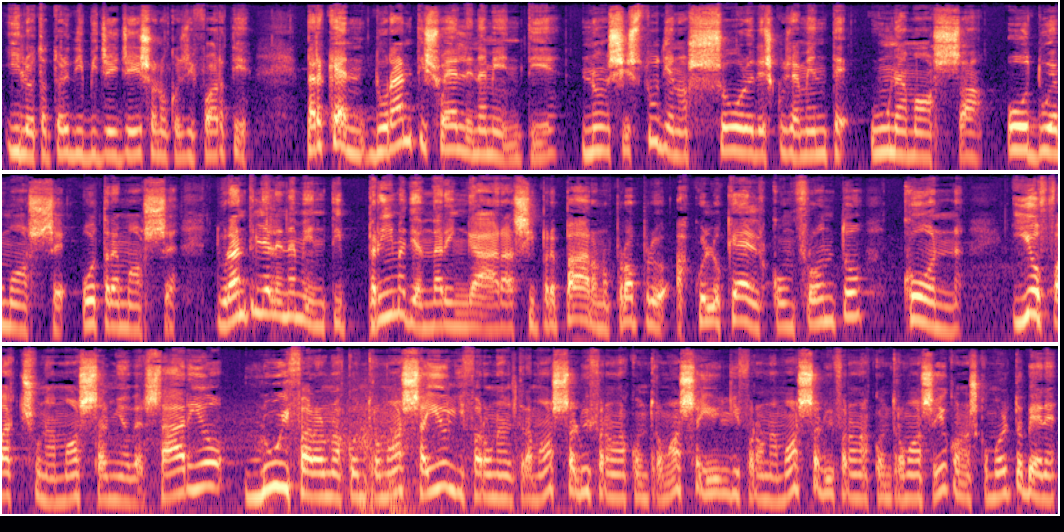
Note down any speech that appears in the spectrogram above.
i lottatori di BJJ sono così forti? Perché durante i suoi allenamenti non si studiano solo ed esclusivamente una mossa o due mosse o tre mosse. Durante gli allenamenti, prima di andare in gara, si preparano proprio a quello che è il confronto con io faccio una mossa al mio avversario, lui farà una contromossa, io gli farò un'altra mossa, lui farà una contromossa, io gli farò una mossa, lui farà una contromossa. Io conosco molto bene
